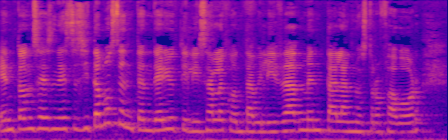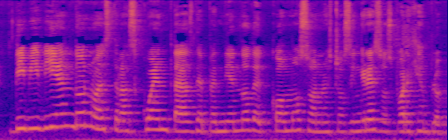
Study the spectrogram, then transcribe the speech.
Entonces necesitamos entender y utilizar la contabilidad mental a nuestro favor, dividiendo nuestras cuentas dependiendo de cómo son nuestros ingresos. Por ejemplo,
